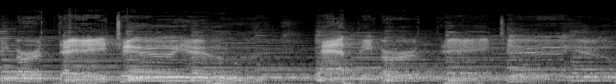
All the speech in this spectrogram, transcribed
Happy birthday to you. Happy birthday to you.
